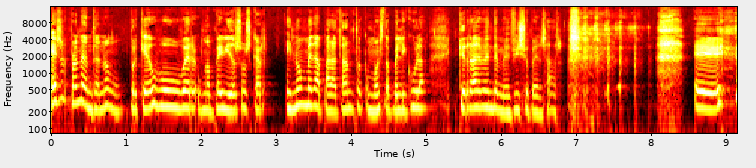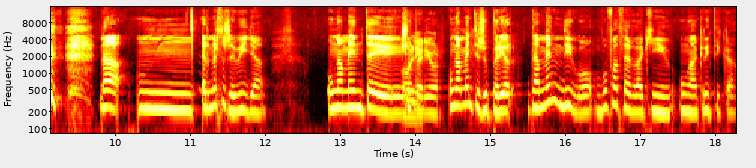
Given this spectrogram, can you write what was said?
é sorprendente, non? Porque eu vou ver unha peli dos Oscar e non me dá para tanto como esta película que realmente me fixo pensar. eh, nada, mm, Ernesto Sevilla unha mente superior. Unha mente superior. Tamén digo, vou facer daqui unha crítica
